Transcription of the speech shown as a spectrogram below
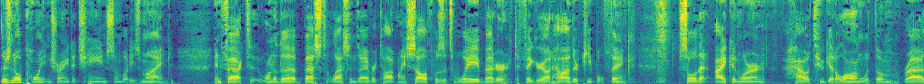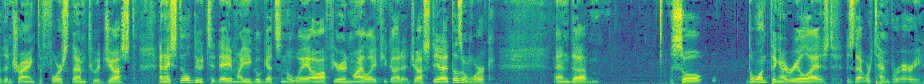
there's no point in trying to change somebody's mind. In fact, one of the best lessons I ever taught myself was it's way better to figure out how other people think so that I can learn how to get along with them rather than trying to force them to adjust. And I still do today. My ego gets in the way. Oh, you're in my life, you got to adjust. Yeah, it doesn't work. And um, so the one thing I realized is that we're temporary.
